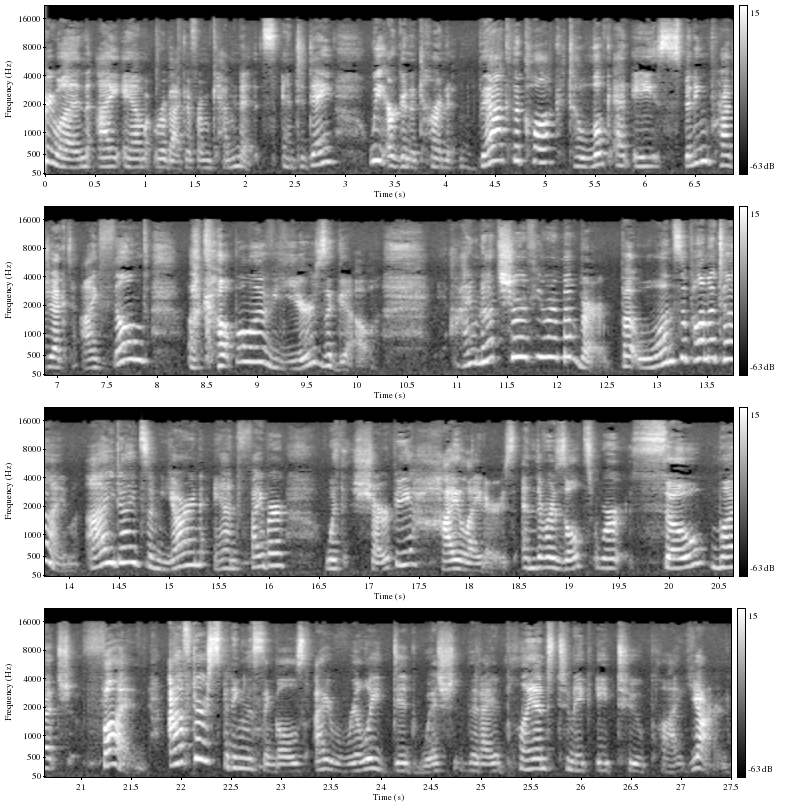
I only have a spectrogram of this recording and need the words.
everyone, I am Rebecca from ChemKnits and today we are going to turn back the clock to look at a spinning project I filmed a couple of years ago. I'm not sure if you remember, but once upon a time I dyed some yarn and fiber with Sharpie highlighters and the results were so much fun. After spinning the singles, I really did wish that I had planned to make a two ply yarn.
